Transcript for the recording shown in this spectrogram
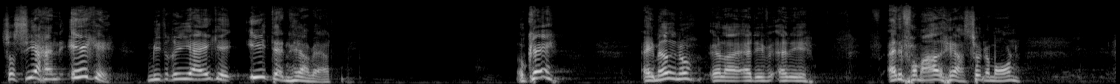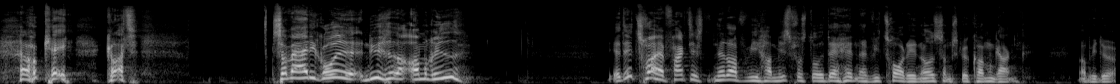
så siger han ikke, mit rige er ikke i den her verden. Okay? Er I med nu? Eller er det, er det, er det for meget her søndag morgen? Okay, godt. Så hvad er de gode nyheder om riget? Ja, det tror jeg faktisk netop, vi har misforstået derhen, at vi tror, det er noget, som skal komme en gang, når vi dør.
